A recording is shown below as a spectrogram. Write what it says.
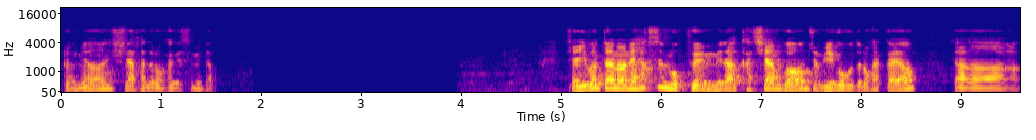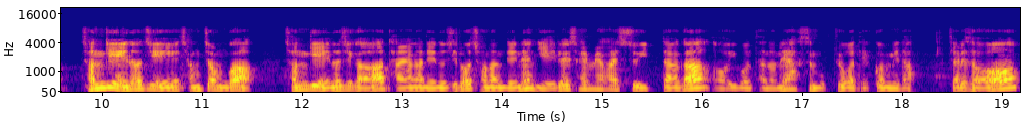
그러면 시작하도록 하겠습니다. 자, 이번 단원의 학습 목표입니다. 같이 한번 좀 읽어보도록 할까요? 자, 전기 에너지의 장점과 전기 에너지가 다양한 에너지로 전환되는 예를 설명할 수 있다가 어, 이번 단원의 학습 목표가 될 겁니다. 자, 그래서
